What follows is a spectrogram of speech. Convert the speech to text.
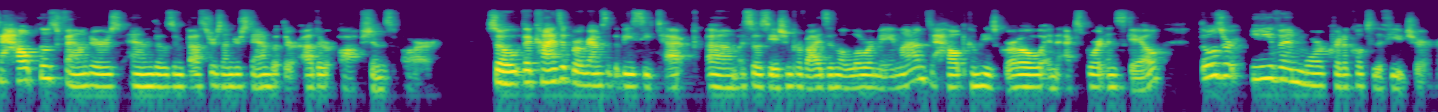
to help those founders and those investors understand what their other options are. So, the kinds of programs that the BC Tech um, Association provides in the lower mainland to help companies grow and export and scale, those are even more critical to the future.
